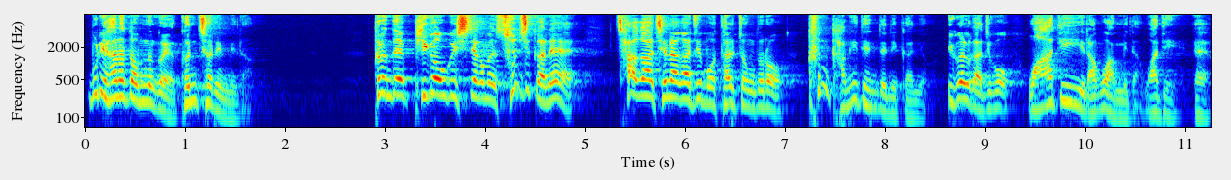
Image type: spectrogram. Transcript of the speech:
물이 하나도 없는 거예요. 건철입니다. 그런데 비가 오기 시작하면 순식간에 차가 지나가지 못할 정도로 큰 강이 된다니까요. 이걸 가지고 와디라고 합니다. 와디. 예.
